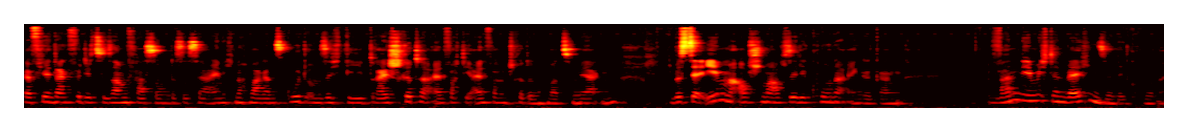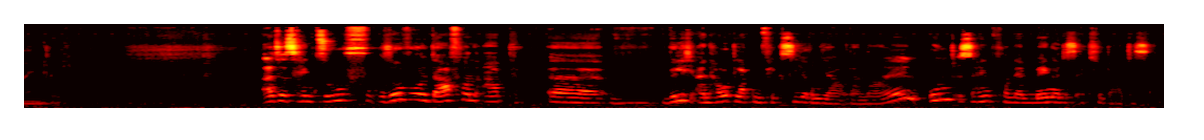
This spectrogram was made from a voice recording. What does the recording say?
Ja, vielen Dank für die Zusammenfassung. Das ist ja eigentlich nochmal ganz gut, um sich die drei Schritte, einfach die einfachen Schritte nochmal zu merken. Du bist ja eben auch schon mal auf Silikone eingegangen wann nehme ich denn welchen Silikon eigentlich? Also es hängt so, sowohl davon ab, äh, will ich einen Hautlappen fixieren, ja oder nein, und es hängt von der Menge des Exudates ab.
